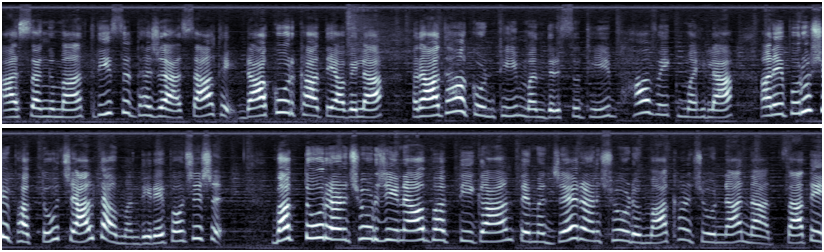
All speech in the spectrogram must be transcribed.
આ સંઘમાં ત્રીસ ધજા સાથે ડાકોર ખાતે આવેલા રાધાકુંડથી મંદિર સુધી ભાવિક મહિલા અને પુરુષ ભક્તો ચાલતા મંદિરે પહોંચે છે. ભક્તો રણછોડજીના ભક્તિગાન તેમજ જય રણછોડ માખણચોરના નાદ સાથે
